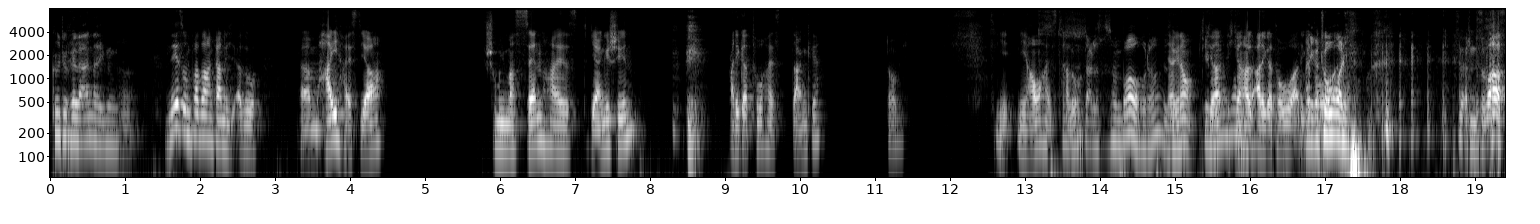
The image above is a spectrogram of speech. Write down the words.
Kulturelle Aneignung. Nee, so ein paar Sachen kann ich. Also, ähm, Hi heißt ja. Shumimasen heißt gern geschehen. Arigato heißt danke, glaube ich. Ni, Nihao heißt Das hallo. ist alles, was man braucht, oder? Also, Ja, genau. Ich kann, ich kann halt Arigato, Arigato. Arigato. Und das war's.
